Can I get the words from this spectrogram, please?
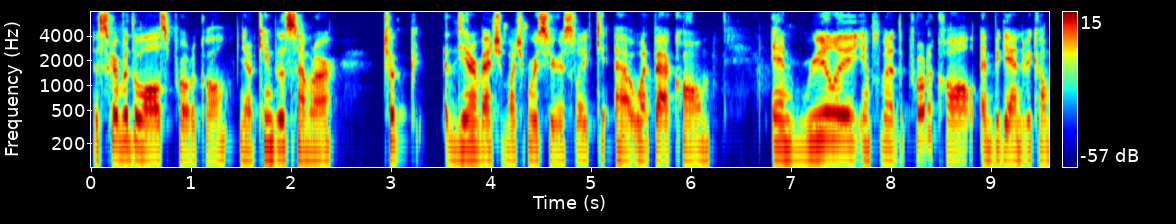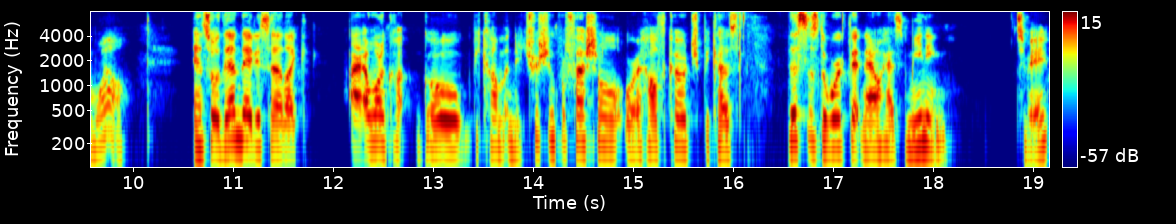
discovered the Wahls Protocol, you know, came to the seminar, took the intervention much more seriously, uh, went back home, and really implemented the protocol and began to become well. And so then they decided, like, I want to go become a nutrition professional or a health coach because this is the work that now has meaning to me.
